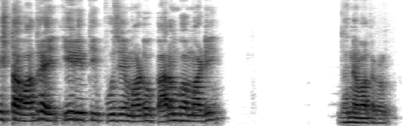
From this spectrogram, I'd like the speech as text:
ಇಷ್ಟವಾದರೆ ಈ ರೀತಿ ಪೂಜೆ ಮಾಡೋಕೆ ಆರಂಭ ಮಾಡಿ. ಧನ್ಯವಾದಗಳು.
